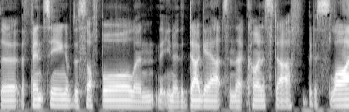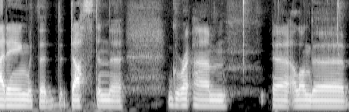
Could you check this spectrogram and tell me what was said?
the, the fencing of the softball and the, you know the dugouts and that kind of stuff. A bit of sliding with the, the dust and the um, uh, along the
